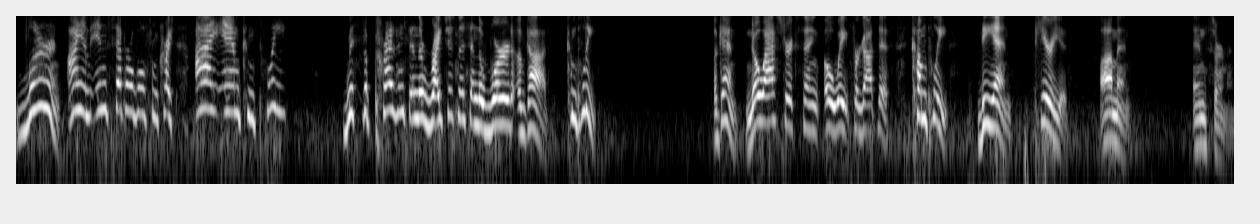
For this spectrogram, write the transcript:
learn. I am inseparable from Christ. I am complete with the presence and the righteousness and the Word of God. Complete. Again, no asterisk saying, oh, wait, forgot this. Complete. The end. Period. Amen. End sermon.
